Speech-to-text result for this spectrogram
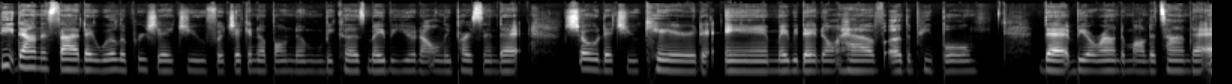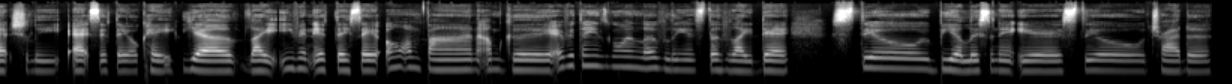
Deep down inside they will appreciate you for checking up on them because maybe you're the only person that showed that you cared and maybe they don't have other people that be around them all the time that actually asks if they okay. Yeah, like even if they say, "Oh, I'm fine. I'm good. Everything's going lovely" and stuff like that, still be a listening ear, still try to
